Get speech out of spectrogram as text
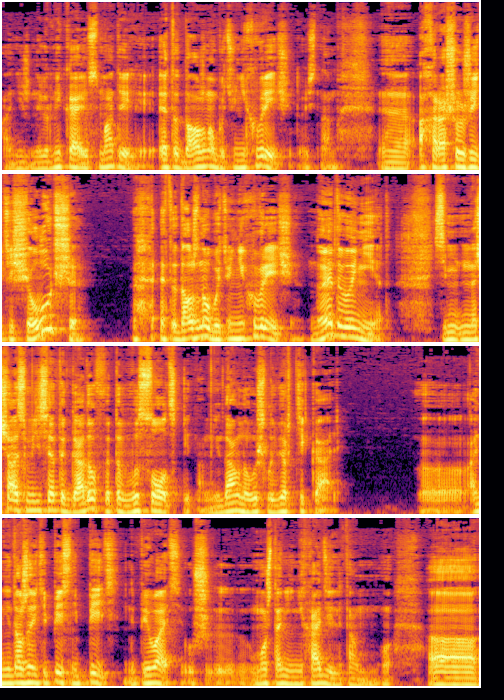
они же наверняка ее смотрели, это должно быть у них в речи. То есть там, э, а хорошо жить еще лучше, это должно быть у них в речи, но этого нет. Начало 70-х годов это Высоцкий, там недавно вышла «Вертикаль». Э, они должны эти песни петь, напевать. Уж, э, может, они не ходили там э,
